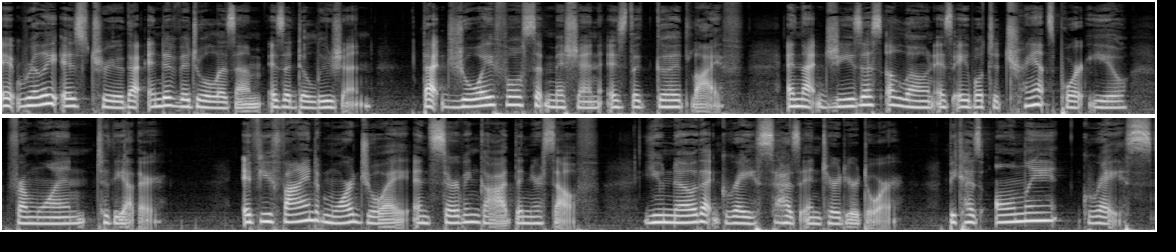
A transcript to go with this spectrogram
It really is true that individualism is a delusion, that joyful submission is the good life, and that Jesus alone is able to transport you from one to the other. If you find more joy in serving God than yourself, you know that grace has entered your door because only grace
